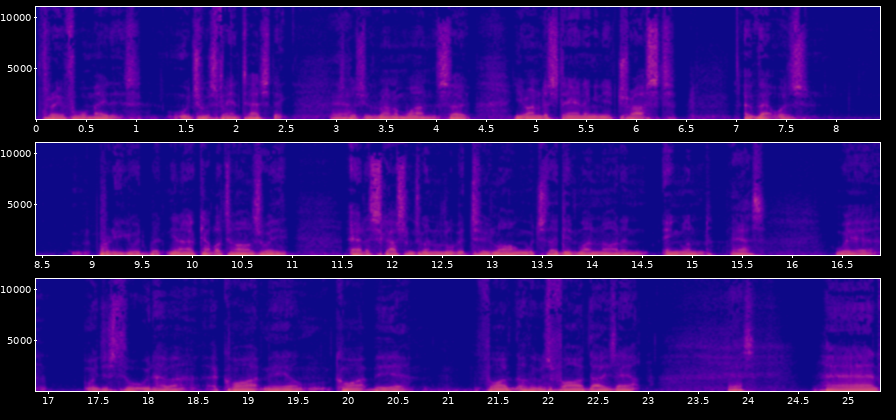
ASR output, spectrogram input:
three or four metres, which was fantastic, especially with running one. So your understanding and your trust of that was pretty good. But you know, a couple of times we our discussions went a little bit too long, which they did one night in England, yes. where we just thought we'd have a, a quiet meal, quiet beer. Five, I think it was five days out, Yes. and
